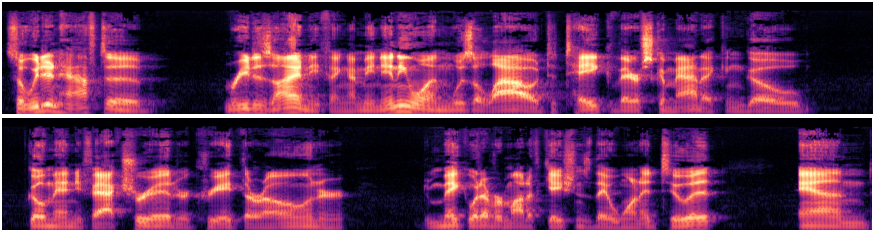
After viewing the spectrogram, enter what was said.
So we didn't have to redesign anything. I mean, anyone was allowed to take their schematic and go go manufacture it or create their own or make whatever modifications they wanted to it. And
